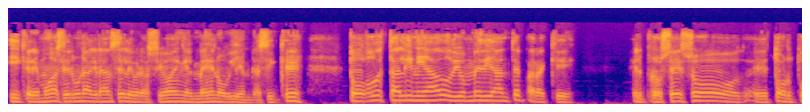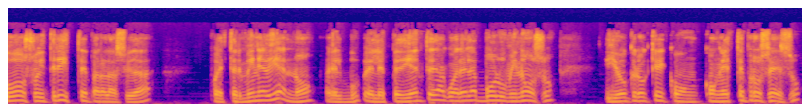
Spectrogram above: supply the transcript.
y queremos hacer una gran celebración en el mes de noviembre. Así que todo está alineado, Dios mediante, para que el proceso eh, tortuoso y triste para la ciudad pues termine bien, ¿no? El, expediente de acuarela es voluminoso y yo creo que con, con este proceso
